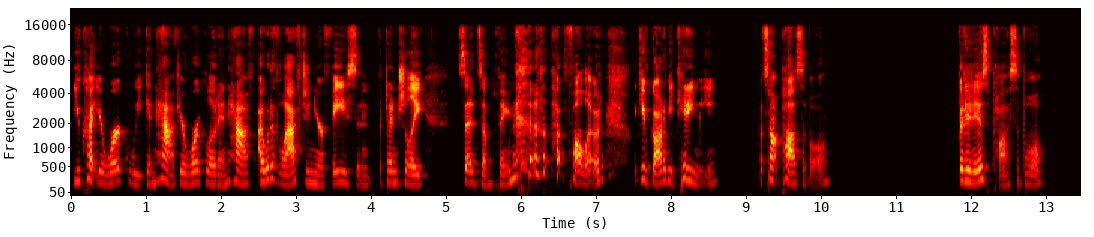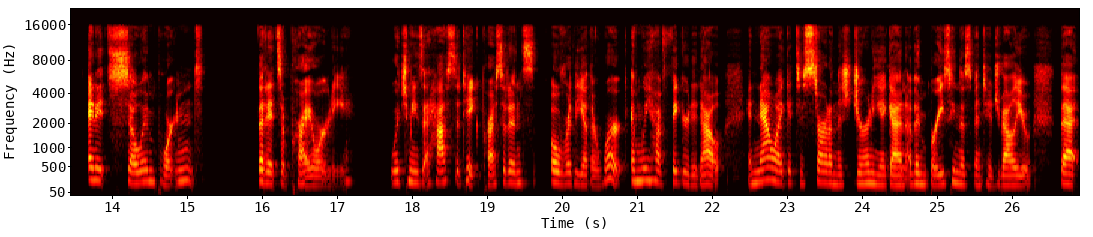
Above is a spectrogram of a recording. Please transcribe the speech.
you cut your work week in half your workload in half i would have laughed in your face and potentially said something that followed. Like you've got to be kidding me. That's not possible. But it is possible and it's so important that it's a priority which means it has to take precedence over the other work. And we have figured it out. And now I get to start on this journey again of embracing this vintage value that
